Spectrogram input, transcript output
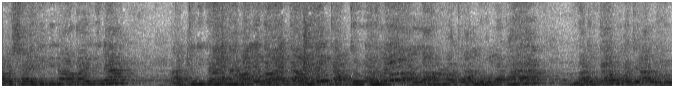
ও শাহিদিনা ওগাইদিনা আর যদি হয় হুলানা ফারতাও ও হয়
